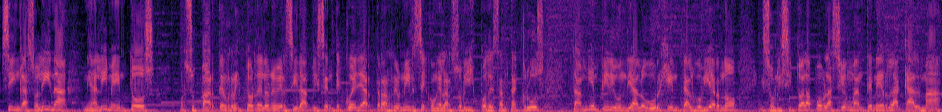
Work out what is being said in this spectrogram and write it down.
sin gasolina ni alimentos. Por su parte, el rector de la Universidad Vicente Cuellar, tras reunirse con el arzobispo de Santa Cruz, también pidió un diálogo urgente al gobierno y solicitó a la población mantener la calma,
